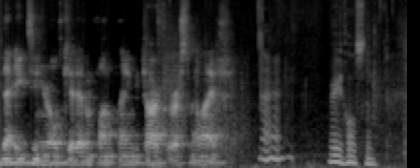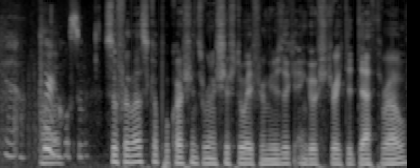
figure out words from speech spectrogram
that 18 year old kid having fun playing guitar for the rest of my life. All right. Very wholesome. Yeah. Very Uh, wholesome. So for the last couple questions, we're going to shift away from music and go straight to death row.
